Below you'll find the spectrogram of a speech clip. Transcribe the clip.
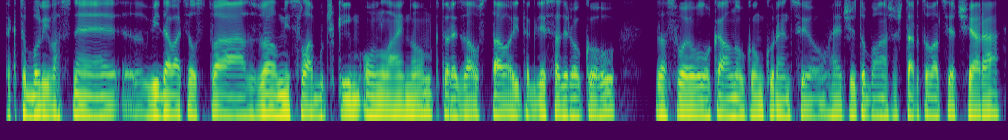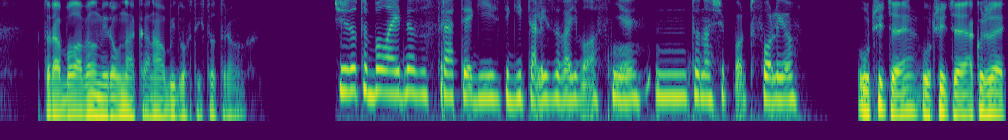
tak to boli vlastne e, vydavateľstva s veľmi slabúčkým online, ktoré zaostávali tak 10 rokov za svojou lokálnou konkurenciou. Hej, čiže to bola naša štartovacia čiara, ktorá bola veľmi rovnaká na obidvoch týchto trhoch. Čiže toto bola jedna zo stratégií zdigitalizovať vlastne mm, to naše portfólio. Určite, určite. Akože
